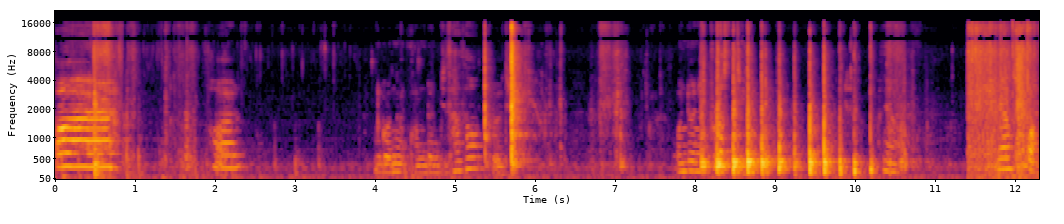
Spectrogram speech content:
헐. 헐. 이거는 건전지 사서 보여드릴게요. 완전 그냥 플라스틱. 그냥 수건.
